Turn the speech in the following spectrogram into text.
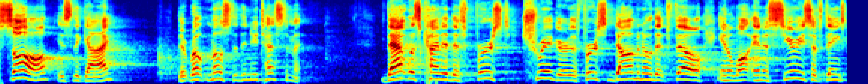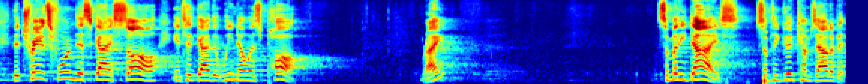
Saul is the guy that wrote most of the New Testament. That was kind of the first trigger, the first domino that fell in a, long, in a series of things that transformed this guy, Saul, into the guy that we know as Paul. Right? Somebody dies, something good comes out of it.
